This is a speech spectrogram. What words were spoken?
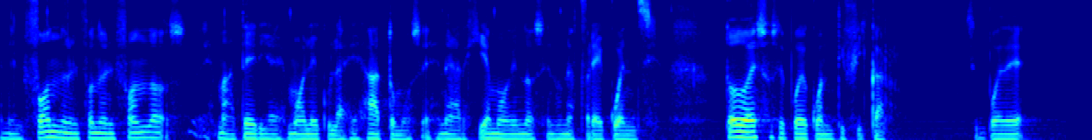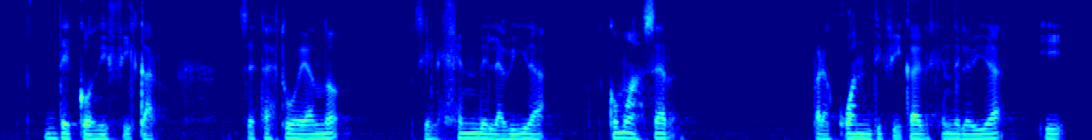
en el fondo, en el fondo, en el fondo es materia, es moléculas, es átomos, es energía moviéndose en una frecuencia. Todo eso se puede cuantificar, se puede decodificar. Se está estudiando si el gen de la vida, cómo hacer para cuantificar el gen de la vida y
